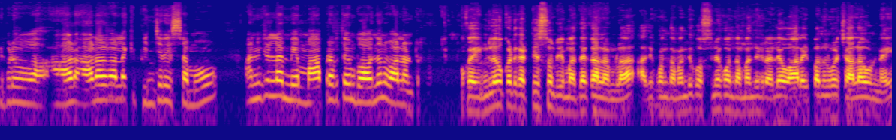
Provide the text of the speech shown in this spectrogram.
ఇప్పుడు ఆడ ఆడవాళ్ళకి పింఛన్ ఇస్తాము. అన్నిటిలో మేము మా ప్రభుత్వం బాగుందని వాళ్ళు అంటారు ఒక ఇంట్లో ఒకటి కట్టిస్తుండ్రు ఈ మధ్యకాలంలో. అది కొంతమందికి వస్తున్నాయి కొంతమందికి రాలేదు. వాళ్ళ ఇబ్బందులు కూడా చాలా ఉన్నాయి.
